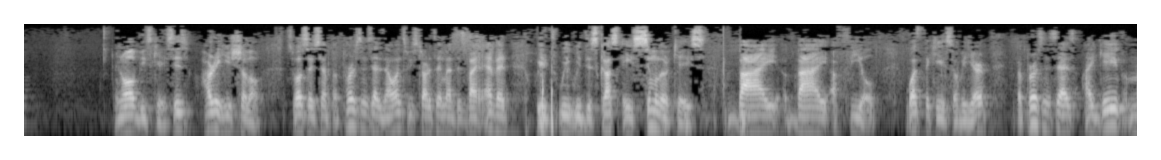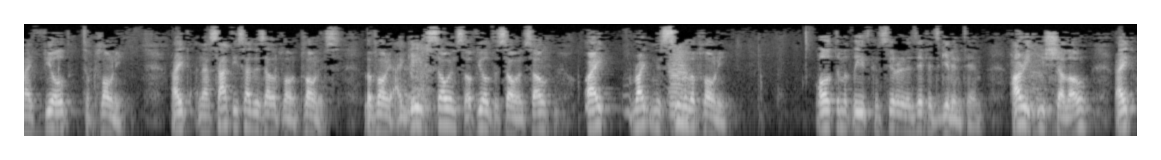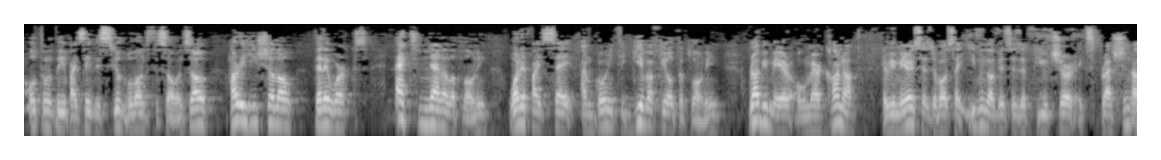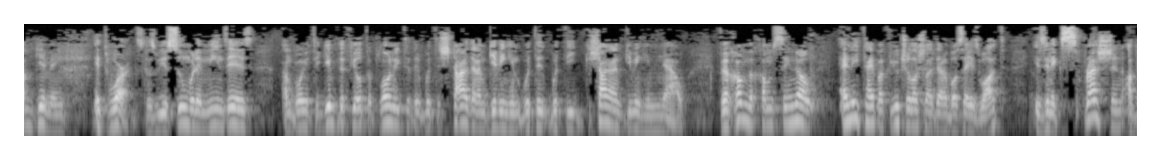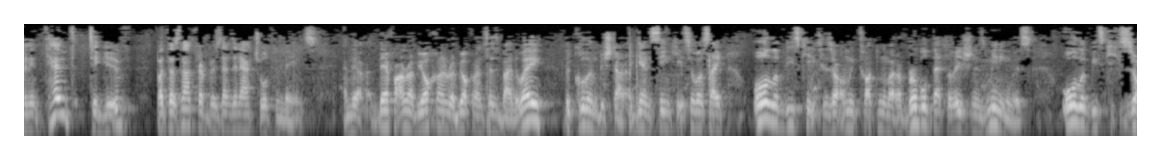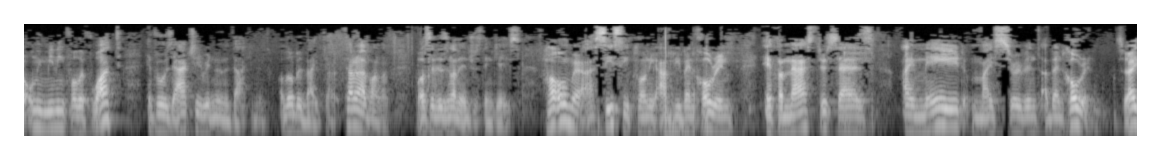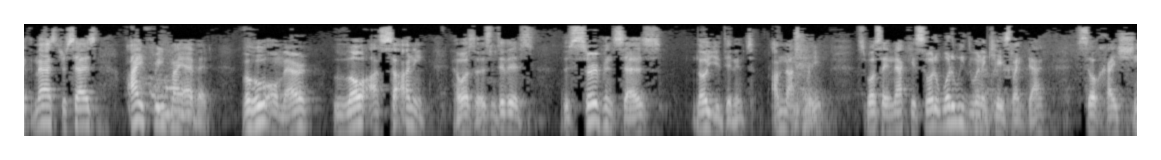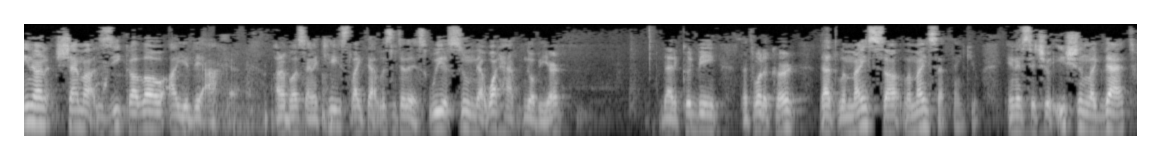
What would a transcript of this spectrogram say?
In all these cases, hari shalo. So as I said, a person says, now once we started talking about this by an Eved, we, we, we discuss a similar case by, by a field. What's the case over here? If a person says, I gave my field to Ploni, right? Nasati sadezela Plonis. Ploni. I gave so and so field to so and so, right? Right in the Nisima Ploni. Ultimately, it's considered as if it's given to him. Hari he shalo, right? Ultimately, if I say this field belongs to so and so, hari he shalo, then it works. Et nana Ploni. What if I say I'm going to give a field to Ploni? Rabbi Meir Omer Kana. Rabbi Meir says, say, even though this is a future expression of giving, it works because we assume what it means is I'm going to give the field to Ploni to the, with the star that I'm giving him, with the, with the star that I'm giving him now. V'cham v'cham say no. Any type of future lashon like say is what is an expression of an intent to give, but does not represent an actual conveyance. And therefore, on Rabbi Yochanan, Rabbi Yochanan says, by the way, the kulin bishtar. Again, same case. So we'll say all of these cases are only talking about a verbal declaration is meaningless. All of these cases are only meaningful if what? If it was actually written in the document. A little bit weiter. Tanarabanan. Also, there's another interesting case. Haomer asisi ploni abdi ben chorin. If a master says, I made my servant a ben chorin. So right, the master says, I freed my eved. Vahu omer lo asani. However, listen to this. The servant says, no, you didn't. I'm not free. So we'll say in that case, so what, what do we do in a case like that? So chayshinan shema zika lo ayede acher. In a case like that, listen to this. We assume that what happened over here, that it could be that's what occurred, that lemaisa, lemaisa, thank you. In a situation like that,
